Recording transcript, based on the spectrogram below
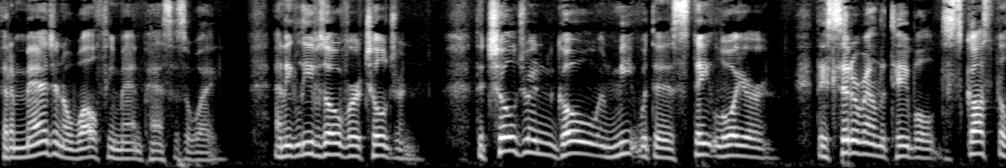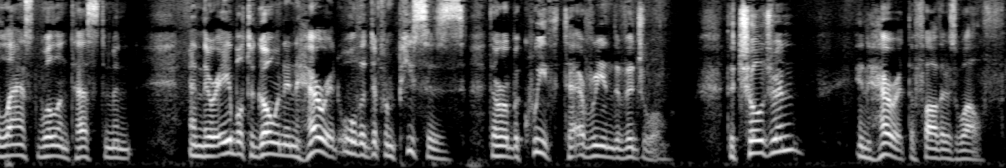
that imagine a wealthy man passes away and he leaves over children. The children go and meet with the state lawyer. They sit around the table, discuss the last will and testament, and they're able to go and inherit all the different pieces that were bequeathed to every individual. The children inherit the father's wealth.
